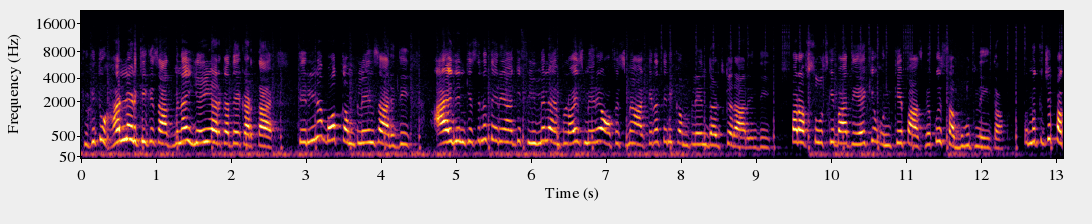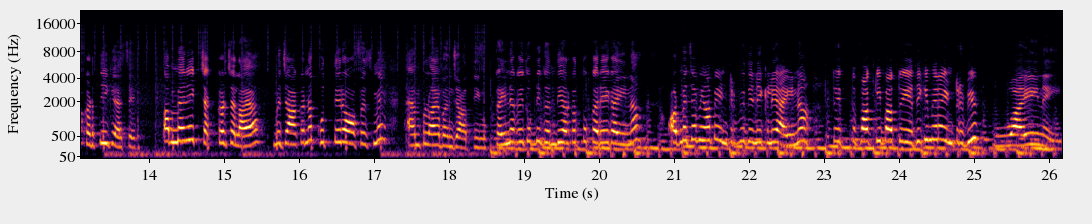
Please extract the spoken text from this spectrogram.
क्योंकि तू हर लड़की के साथ में ना यही हरकतें करता है। तेरी ना बहुत कंप्लेन्स आ रही थी। आए दिन किसी ना तेरे यहाँ की फीमेल एम्प्लॉयज़ मेरे ऑफ़िस में आके ना तेरी कंप्लेन दर्ज करा रही थी। पर अफसोस की बात यह है कि उनके पास में कोई सबूत नहीं था। तो मैं तुझे पकड़ती कैसे? तब मैंने एक चक्कर चलाया। मैं जाकर ना खुद तेरे ऑफ़िस में एम्प्लॉय बन जाती हूँ। कहीं ना कहीं तो अपनी गंदी हरकत तो करेगा ही ना। और मैं जब यहाँ पे इंटरव्यू देने के लिए आई ना तो इतफाक की बात तो ये थी कि मेरा इंटरव्यू हुआ ही नहीं।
